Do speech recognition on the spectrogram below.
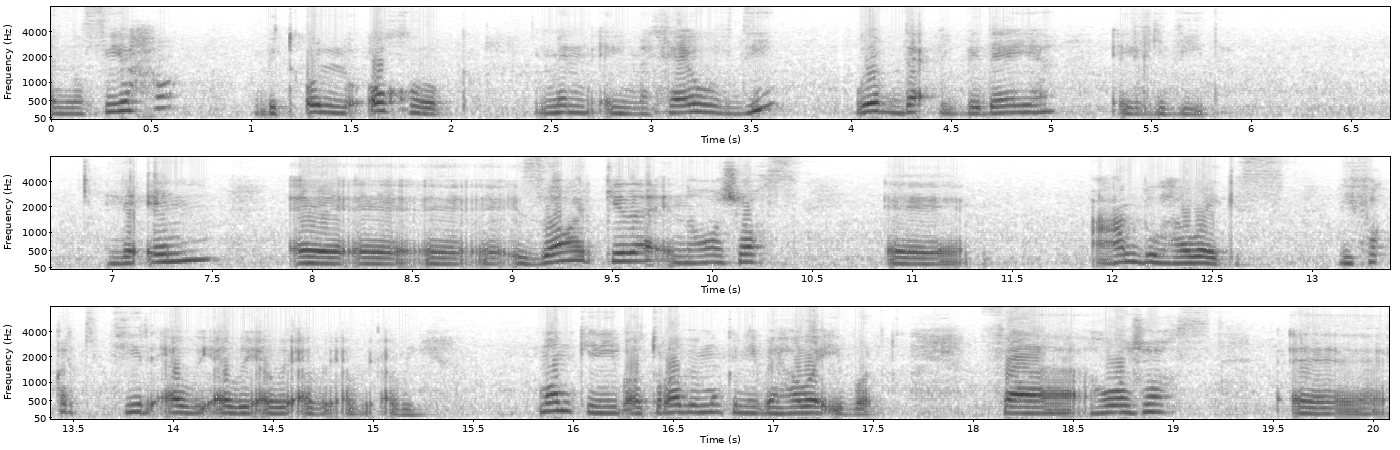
النصيحة بتقول له اخرج من المخاوف دي وابدأ البداية الجديدة. لأن الظاهر كده إن هو شخص آه، عنده هواجس بيفكر كتير قوي قوي قوي قوي قوي قوي. ممكن يبقى ترابي ممكن يبقى هوائي برضه. فهو شخص آه،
